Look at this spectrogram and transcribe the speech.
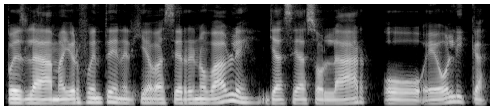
pues la mayor fuente de energía va a ser renovable, ya sea solar o eólica.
